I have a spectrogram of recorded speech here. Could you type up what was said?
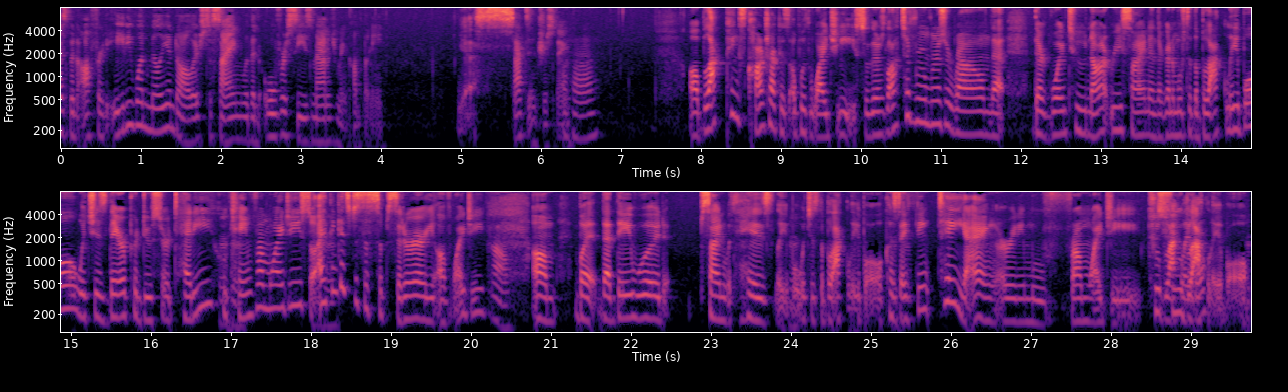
has been offered eighty-one million dollars to sign with an overseas management company. yes. That's interesting. Mm-hmm. Uh, Blackpink's contract is up with YG, so there's lots of rumors around that they're going to not re-sign and they're going to move to the Black Label, which is their producer Teddy, who mm-hmm. came from YG. So I mm-hmm. think it's just a subsidiary of YG. Oh, um, but that they would sign with his label, mm. which is the Black Label, because I think Tae Yang already moved from YG To Black Label? Black Label,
